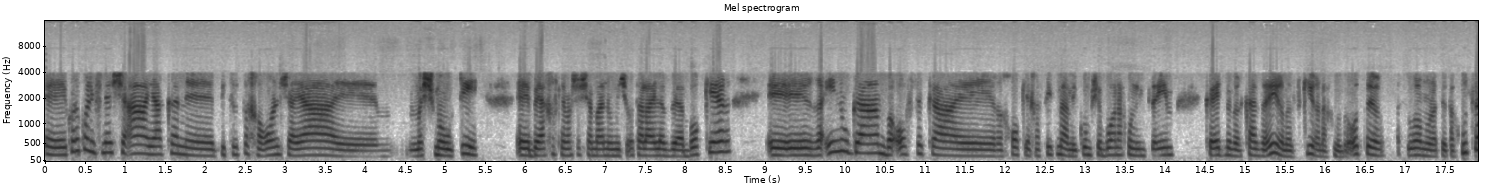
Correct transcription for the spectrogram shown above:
אה, קודם כל, לפני שעה היה כאן אה, פיצוץ אחרון שהיה משמעותי ביחס למה ששמענו משעות הלילה והבוקר. ראינו גם באופק הרחוק יחסית מהמיקום שבו אנחנו נמצאים כעת במרכז העיר, נזכיר, אנחנו בעוצר, אסור לנו לצאת החוצה.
